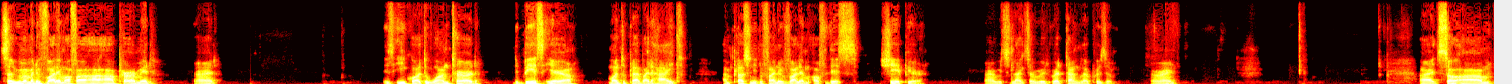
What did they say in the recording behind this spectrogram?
so remember the volume of our, our, our pyramid, right, is equal to one third the base area multiplied by the height, and plus you need to find the volume of this shape here, right, which is like a rectangular prism. All right. All right. So um,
